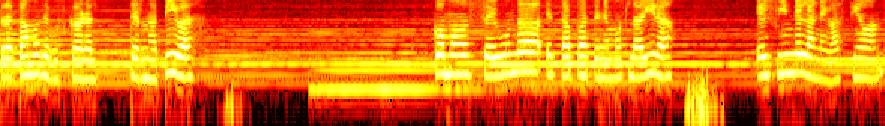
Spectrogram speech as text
Tratamos de buscar alternativas. Como segunda etapa tenemos la ira. El fin de la negación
